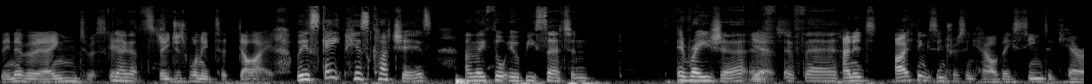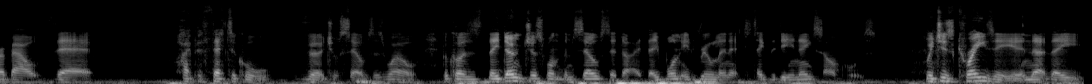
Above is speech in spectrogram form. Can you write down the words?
They never aimed to escape. No, that's true. they just wanted to die. They escape his clutches and they thought it would be certain erasure of, Yes. of their And it's. I think it's interesting how they seem to care about their hypothetical virtual selves as well, because they don't just want themselves to die. They wanted real Lynette to take the DNA samples, which is crazy in that they.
